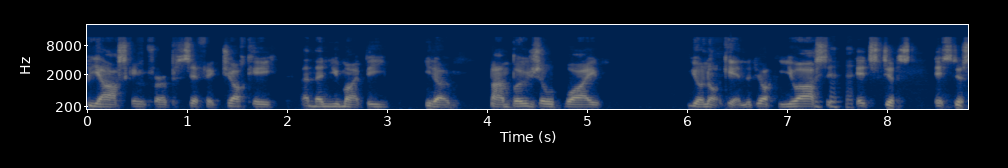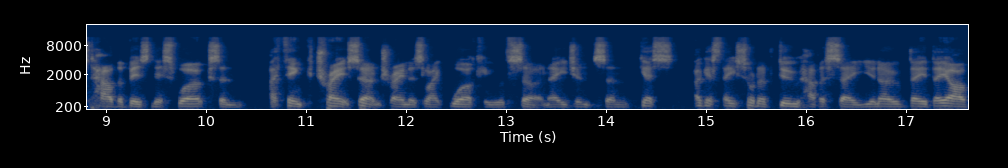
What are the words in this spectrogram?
be asking for a Pacific jockey, and then you might be, you know, bamboozled why you're not getting the jockey you asked. It, it's just, it's just how the business works, and I think tra- certain trainers like working with certain agents, and guess I guess they sort of do have a say. You know, they they are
